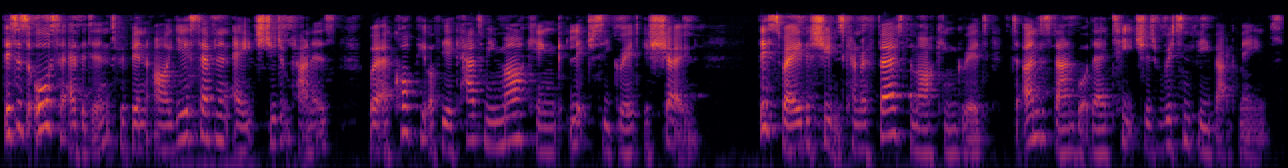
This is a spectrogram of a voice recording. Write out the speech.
This is also evident within our Year 7 and 8 student planners, where a copy of the Academy marking literacy grid is shown. This way, the students can refer to the marking grid to understand what their teacher's written feedback means.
